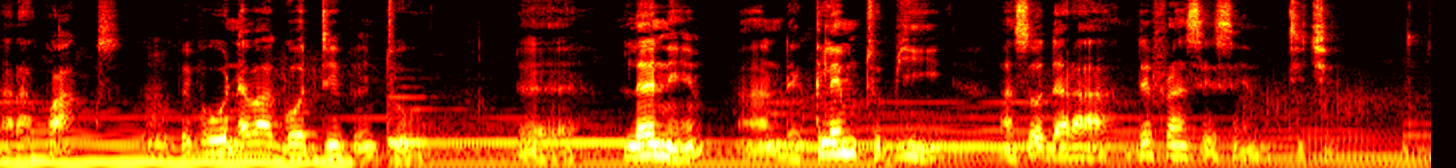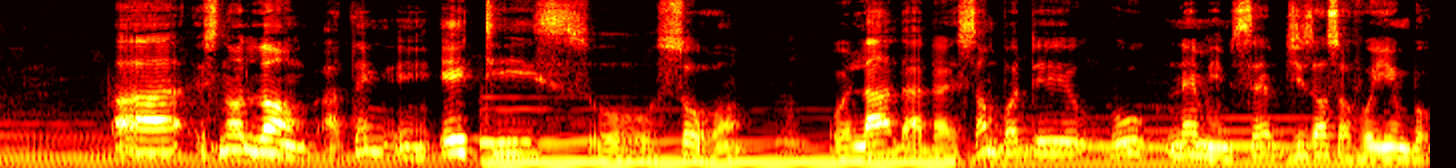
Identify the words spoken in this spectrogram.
there are quacks. People who never go deep into the learning and they claim to be, and so there are differences in teaching. Uh, it's not long, I think in 80s or so, we learned that there is somebody who named himself Jesus of Oyingbo.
